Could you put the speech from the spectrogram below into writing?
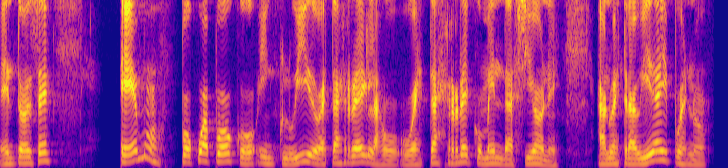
Entonces, hemos poco a poco incluido estas reglas o, estas recomendaciones a nuestra vida y pues no,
